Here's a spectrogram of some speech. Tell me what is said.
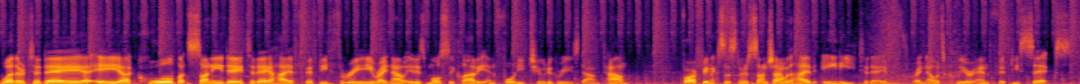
Weather today, a uh, cool but sunny day today, a high of 53. Right now it is mostly cloudy and 42 degrees downtown. For our Phoenix listeners, sunshine with a high of 80 today. Right now it's clear and 56.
